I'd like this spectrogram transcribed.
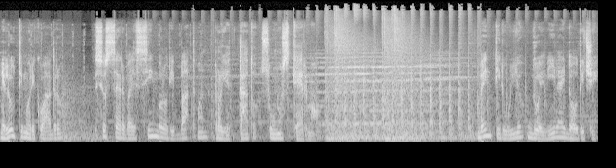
Nell'ultimo riquadro si osserva il simbolo di Batman proiettato su uno schermo. 20 luglio 2012.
